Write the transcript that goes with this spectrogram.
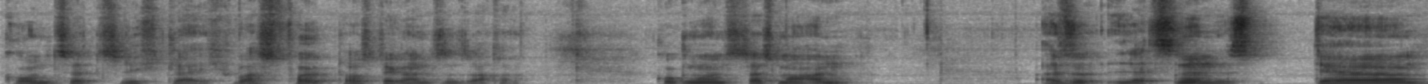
grundsätzlich gleich. Was folgt aus der ganzen Sache? Gucken wir uns das mal an. Also letzten Endes, der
